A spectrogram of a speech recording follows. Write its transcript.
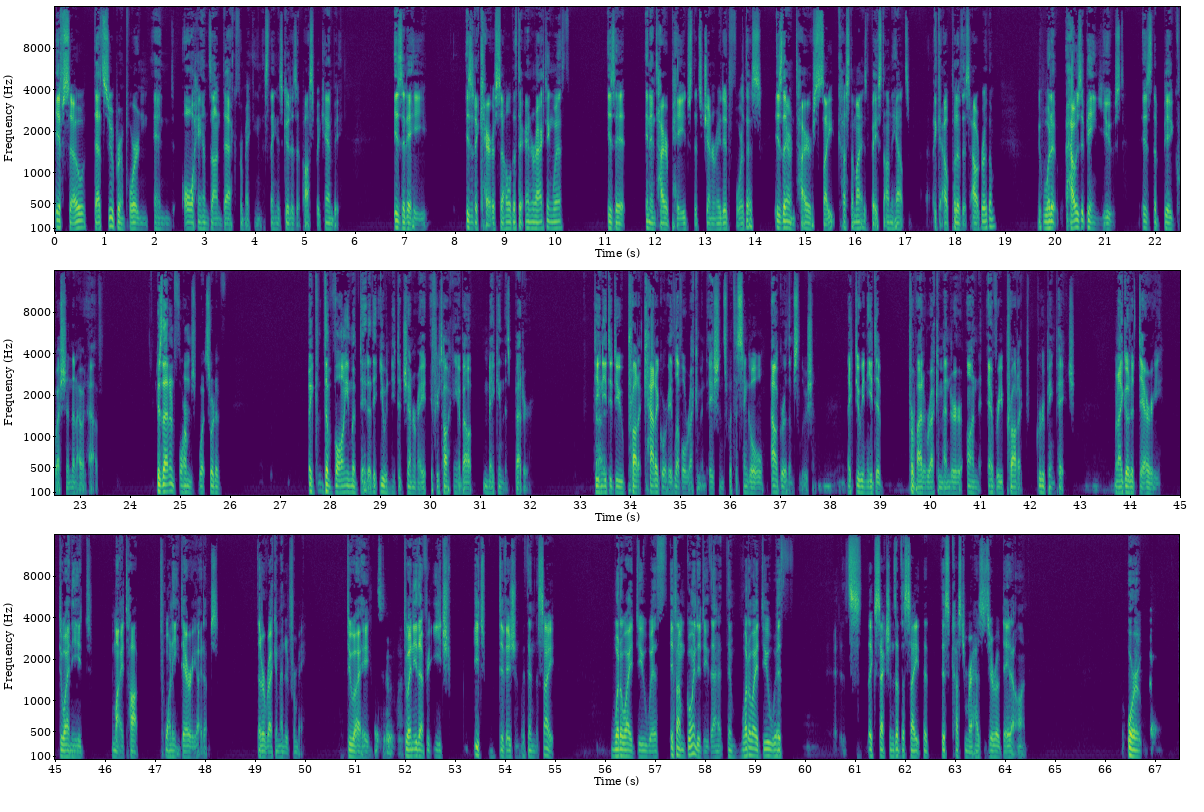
if so that's super important and all hands on deck for making this thing as good as it possibly can be is it a is it a carousel that they're interacting with is it an entire page that's generated for this? Is their entire site customized based on the like output of this algorithm? What it, how is it being used is the big question that I would have. Because that informs what sort of like the volume of data that you would need to generate if you're talking about making this better. Do you need to do product category level recommendations with a single algorithm solution? Like, do we need to provide a recommender on every product grouping page. When I go to dairy, do I need my top 20 dairy items that are recommended for me? Do I do I need that for each each division within the site? What do I do with if I'm going to do that, then what do I do with like sections of the site that this customer has zero data on? Or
